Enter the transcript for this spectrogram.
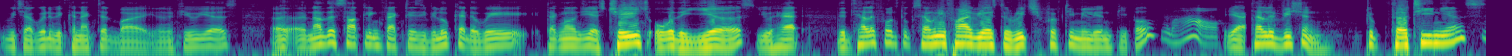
which are going to be connected by you know, in a few years. Uh, another startling fact is if you look at the way technology has changed over the years, you had the telephone took 75 years to reach 50 million people. Wow. Yeah, television took 13 years.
